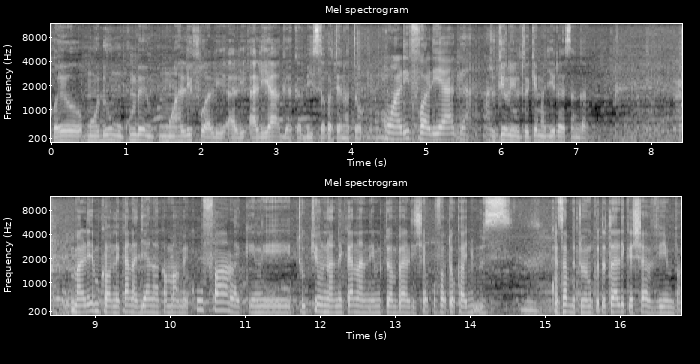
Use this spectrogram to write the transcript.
Kwa hiyo mhudumu, kumbe mhalifu ali, ali, aliaga kabisa wakati anatoka. Mhalifu aliaga. Tukio lilitokea majira ya saa ngapi? Marehemu kaonekana jana kama amekufa, lakini tukio linaonekana ni mtu ambaye alishakufa toka juzi mm. kwa sababu tumemkuta tayari keshavimba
